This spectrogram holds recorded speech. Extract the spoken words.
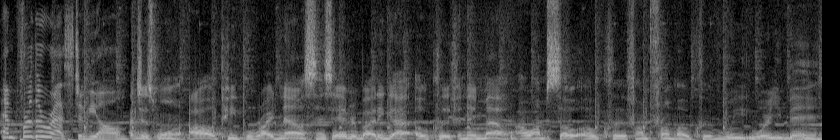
And for the rest of y'all, I just want all people right now, since everybody got Oak Cliff in their mouth. Oh, I'm so Oak Cliff. I'm from Oak Cliff. We, where you been?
